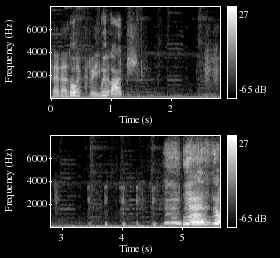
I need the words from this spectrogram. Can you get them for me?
Teraz Do zakryjmy oczy. Jezu!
